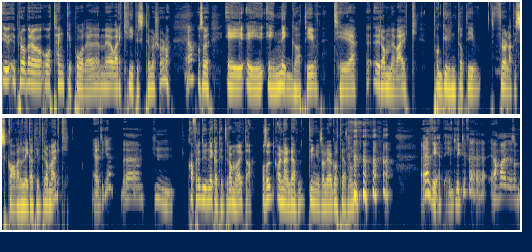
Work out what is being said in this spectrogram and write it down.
jeg, prøver bare å, å tenke på det med å være kritisk til meg sjøl, da. Ja. Altså, jeg- er er negativ til eh, rammeverk på grunn til at de føler at de skal være negativ til rammeverk? Jeg vet ikke. Det, hmm. Hvorfor er du negativ til rammeverk, da? Altså, annet enn de tingene som vi har gått gjennom. jeg vet egentlig ikke, for jeg, jeg har liksom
